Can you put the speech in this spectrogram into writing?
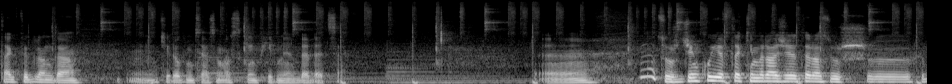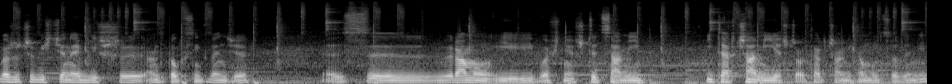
Tak wygląda mm, kierownica z mostkiem firmy BBC. E, No cóż, dziękuję w takim razie. Teraz już chyba rzeczywiście najbliższy unboxing będzie z ramą i właśnie sztycami i tarczami jeszcze, tarczami hamulcowymi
